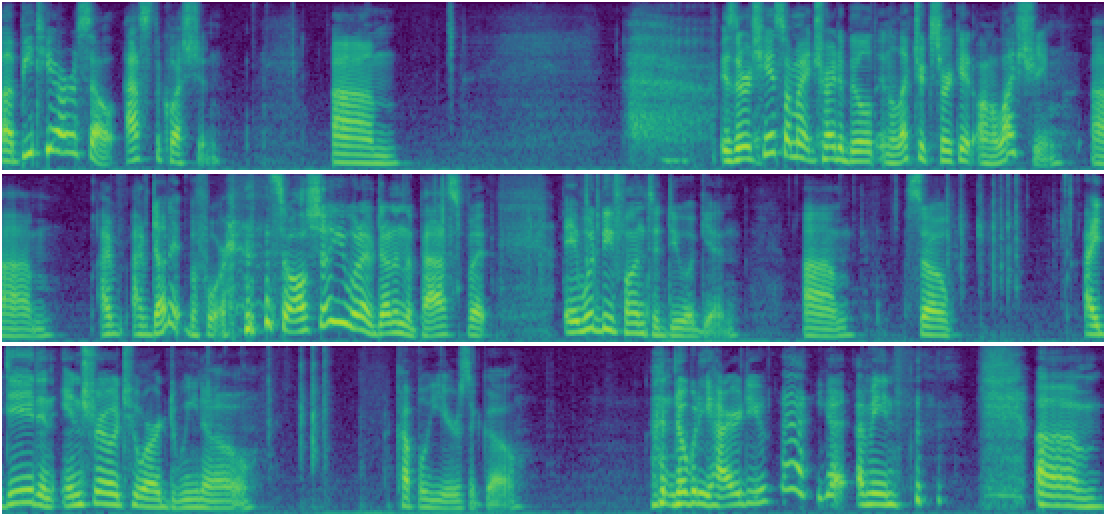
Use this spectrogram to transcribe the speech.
uh, BTRSL asked the question. Um, is there a chance I might try to build an electric circuit on a live stream? Um, I've, I've done it before. so I'll show you what I've done in the past, but it would be fun to do again. Um, so I did an intro to Arduino a couple years ago. Nobody hired you? Eh, you got, I mean, um,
